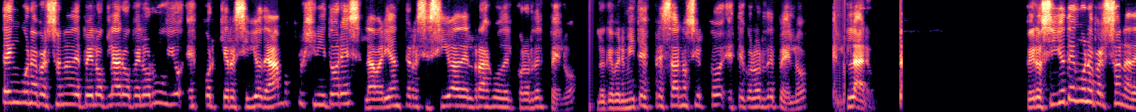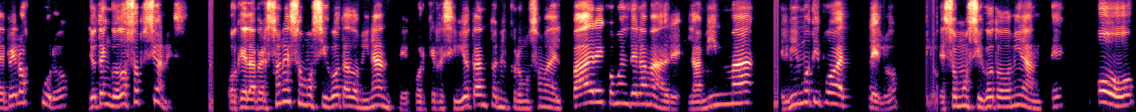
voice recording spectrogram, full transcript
tengo una persona de pelo claro o pelo rubio es porque recibió de ambos progenitores la variante recesiva del rasgo del color del pelo, lo que permite expresar, ¿no es cierto?, este color de pelo claro. Pero si yo tengo una persona de pelo oscuro, yo tengo dos opciones. O que la persona es homocigota dominante porque recibió tanto en el cromosoma del padre como el de la madre la misma, el mismo tipo de alelo, es homocigoto dominante, o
